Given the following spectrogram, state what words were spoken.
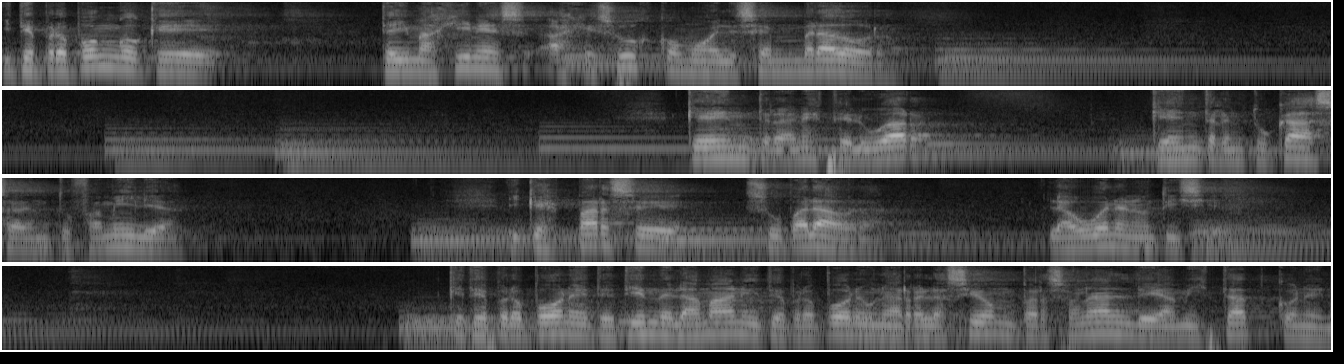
Y te propongo que te imagines a Jesús como el sembrador. que entra en este lugar, que entra en tu casa, en tu familia, y que esparce su palabra, la buena noticia, que te propone, te tiende la mano y te propone una relación personal de amistad con Él.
